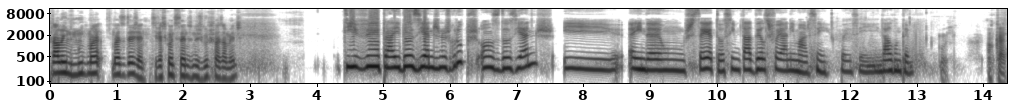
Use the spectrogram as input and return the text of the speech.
para além de muito mais, mais outra gente. Tiveste quantos anos nos grupos, mais ou menos? Tive para aí 12 anos nos grupos, 11, 12 anos, e ainda uns 7 ou assim, metade deles foi a animar, sim. Foi assim, ainda há algum tempo. Ok. Uh,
